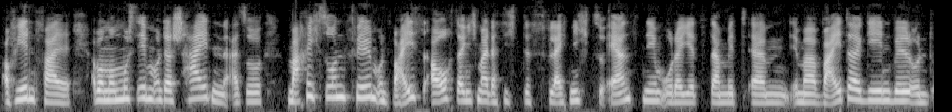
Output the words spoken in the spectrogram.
Auf jeden Fall. Aber man muss eben unterscheiden. Also mache ich so einen Film und weiß auch, sage ich mal, dass ich das vielleicht nicht zu ernst nehme oder jetzt damit ähm, immer weitergehen will und,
